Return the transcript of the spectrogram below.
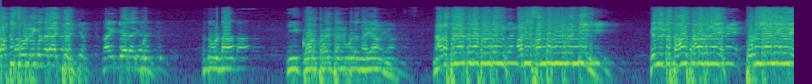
വർദ്ധിച്ചുകൊണ്ടിരിക്കുന്ന രാജ്യം. ഇന്ത്യ രാജ്യം. എന്തുകൊണ്ടാ? ഈ കോർപ്പറേറ്റ് നയാണ് നടപ്പിലാക്കുന്ന മുഴുവൻ അതിസമ്പന്നന് വേണ്ടി എന്നിട്ട് പാവപ്പെട്ടവനെ തൊഴിലാളികളെ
